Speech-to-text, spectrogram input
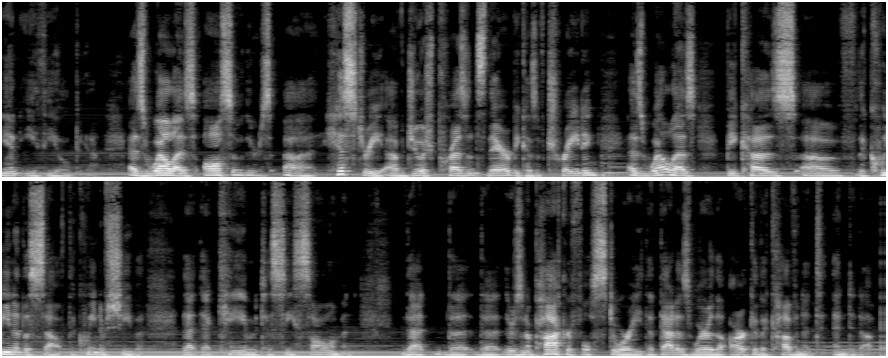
in Ethiopia, as well as also there's a history of Jewish presence there because of trading, as well as because of the Queen of the South, the Queen of Sheba, that, that came to see Solomon that the, the there's an apocryphal story that that is where the Ark of the Covenant ended up.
